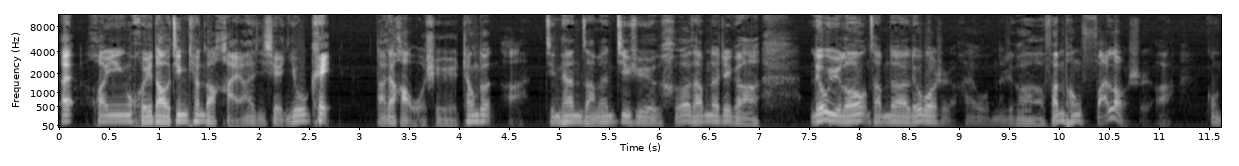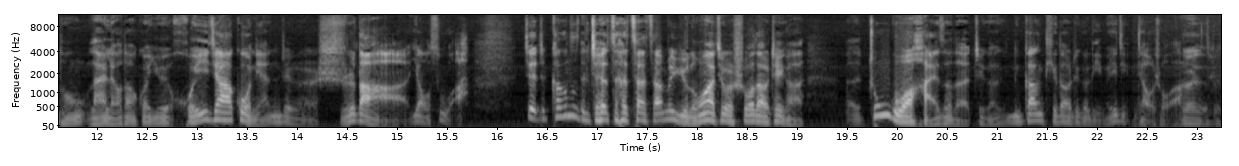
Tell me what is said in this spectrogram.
哎，欢迎回到今天的海岸线 UK。大家好，我是张盾啊。今天咱们继续和咱们的这个刘宇龙、咱们的刘博士，还有我们的这个樊鹏樊老师啊，共同来聊到关于回家过年这个十大要素啊。这这刚这咱咱咱们宇龙啊，就是说到这个呃中国孩子的这个，你刚提到这个李玫瑾教授啊，对对对，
